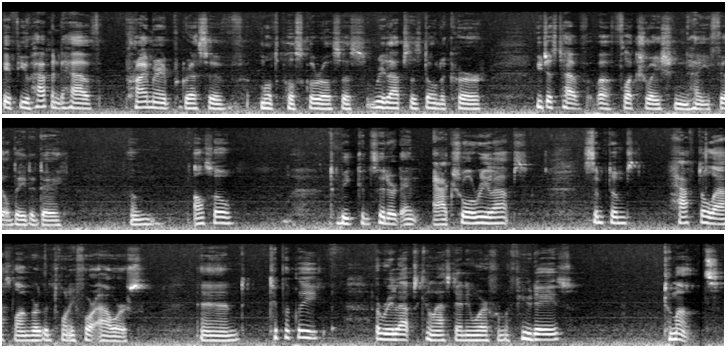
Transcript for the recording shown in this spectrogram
If you happen to have primary progressive multiple sclerosis, relapses don't occur. You just have a fluctuation in how you feel day to day. Um, also, to be considered an actual relapse, symptoms have to last longer than 24 hours. And typically, a relapse can last anywhere from a few days to months.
